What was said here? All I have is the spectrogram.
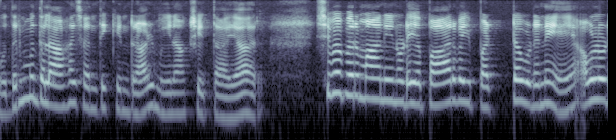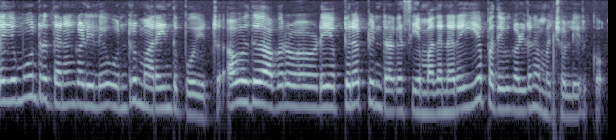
முதன் முதலாக சந்திக்கின்றாள் மீனாட்சி தாயார். சிவபெருமானினுடைய பார்வை பட்டவுடனே அவளுடைய மூன்று தனங்களிலே ஒன்று மறைந்து போயிற்று. அவது அவருடைய பிறப்பின் ரகசியம் அதை நிறைய பதிவுகளில் நம்ம சொல்லியிருக்கோம்.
